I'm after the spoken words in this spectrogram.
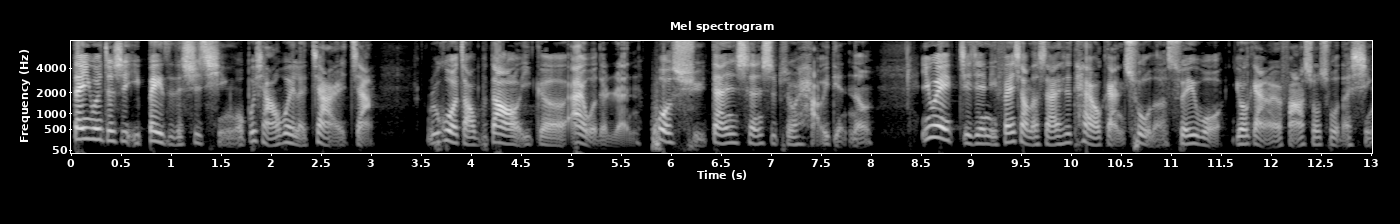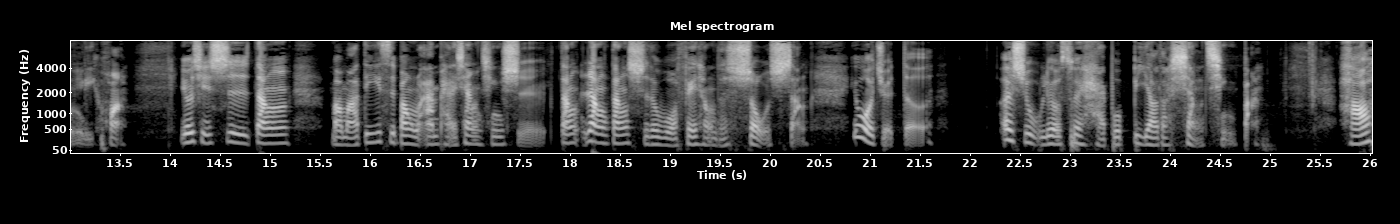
但因为这是一辈子的事情，我不想要为了嫁而嫁。如果找不到一个爱我的人，或许单身是不是会好一点呢？因为姐姐你分享的实在是太有感触了，所以我有感而发，说出我的心里话。尤其是当妈妈第一次帮我安排相亲时，当让当时的我非常的受伤，因为我觉得二十五六岁还不必要到相亲吧。好，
